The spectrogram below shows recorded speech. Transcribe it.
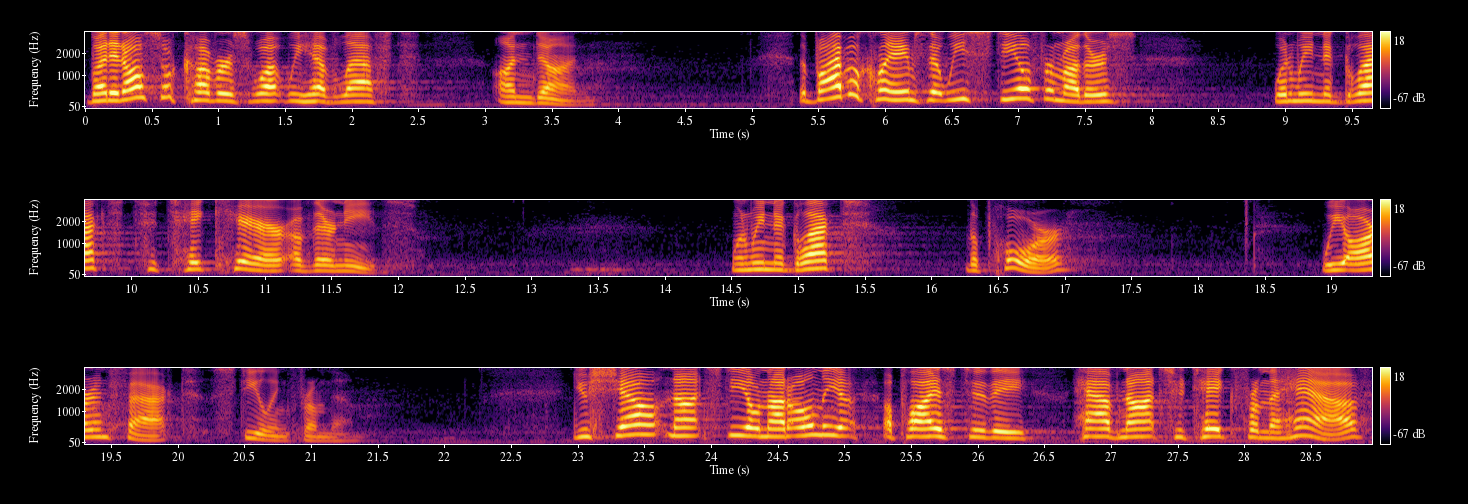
but it also covers what we have left undone. The Bible claims that we steal from others when we neglect to take care of their needs. When we neglect the poor, we are in fact stealing from them. You shall not steal not only applies to the have nots who take from the have,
